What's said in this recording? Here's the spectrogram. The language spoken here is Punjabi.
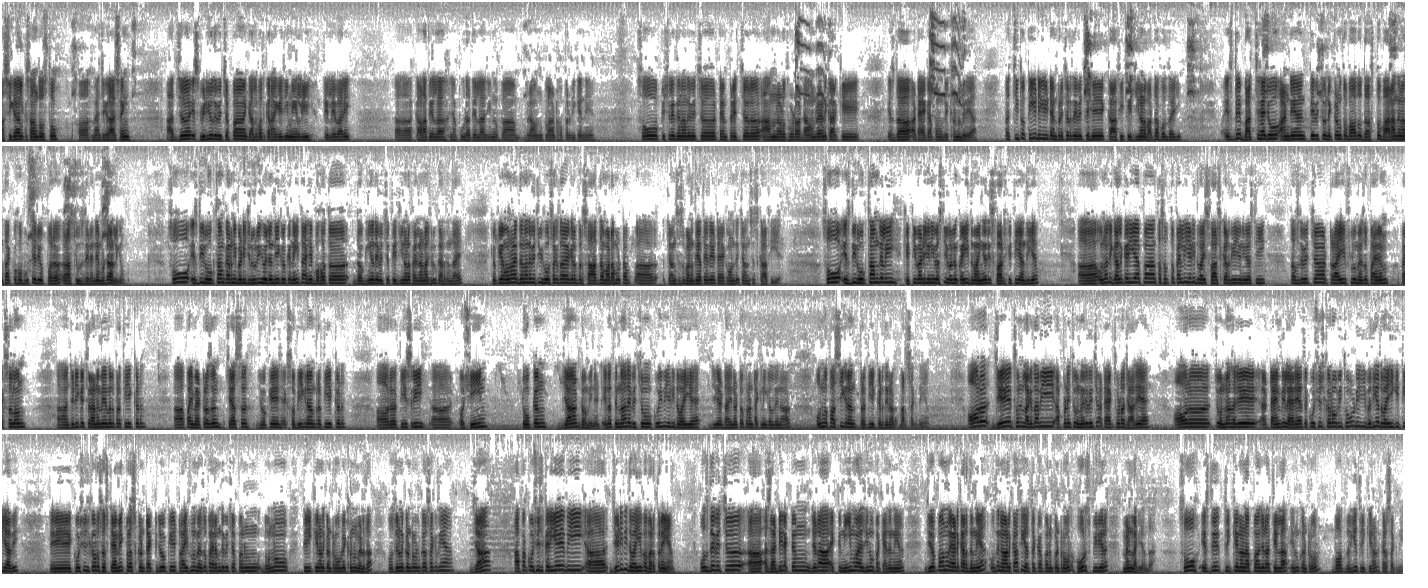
ਸਤਿ ਸ਼੍ਰੀ ਅਕਾਲ ਕਿਸਾਨ ਦੋਸਤੋ। ਮੈਂ ਜਗਰਾਜ ਸਿੰਘ। ਅੱਜ ਇਸ ਵੀਡੀਓ ਦੇ ਵਿੱਚ ਆਪਾਂ ਗੱਲਬਾਤ ਕਰਾਂਗੇ ਜੀ ਮੇਨਲੀ ਤੇਲੇ ਬਾਰੇ। ਕਾਲਾ ਤੇਲਾ ਜਾਂ ਭੂਰਾ ਤੇਲਾ ਜਿਹਨੂੰ ਆਪਾਂ ਬ੍ਰਾਊਨ ਪਲਾਂਟ ਹੌਪਰ ਵੀ ਕਹਿੰਦੇ ਆ। ਸੋ ਪਿਛਲੇ ਦਿਨਾਂ ਦੇ ਵਿੱਚ ਟੈਂਪਰੇਚਰ ਆਮ ਨਾਲੋਂ ਥੋੜਾ ਡਾਊਨ ਰਹਿਣ ਕਰਕੇ ਇਸ ਦਾ ਅਟੈਕ ਆਪਾਂ ਨੂੰ ਦੇਖਣ ਨੂੰ ਮਿਲਿਆ। 25 ਤੋਂ 30 ਡਿਗਰੀ ਟੈਂਪਰੇਚਰ ਦੇ ਵਿੱਚ ਇਹ ਕਾਫੀ ਤੇਜ਼ੀ ਨਾਲ ਵਾਧਾ ਫੁੱਲਦਾ ਹੈ ਜੀ। ਇਸ ਦੇ ਬੱਚ ਹੈ ਜੋ ਆਂਡਿਆਂ ਦੇ ਵਿੱਚੋਂ ਨਿਕਲਣ ਤੋਂ ਬਾਅਦ ਉਹ 10 ਤੋਂ 12 ਦਿਨਾਂ ਤੱਕ ਉਹ ਬੂਟੇ ਦੇ ਉੱਪਰ ਰਸ ਚੂਸਦੇ ਰਹਿੰਦੇ ਮੁੱਢਾਂ ਲਿਓ ਸੋ ਇਸ ਦੀ ਰੋਕਥਾਮ ਕਰਨੀ ਬੜੀ ਜ਼ਰੂਰੀ ਹੋ ਜਾਂਦੀ ਹੈ ਕਿਉਂਕਿ ਨਹੀਂ ਤਾਂ ਇਹ ਬਹੁਤ ਦੌਗੀਆਂ ਦੇ ਵਿੱਚ ਤੇਜ਼ੀ ਨਾਲ ਫੈਲਣਾ ਸ਼ੁਰੂ ਕਰ ਦਿੰਦਾ ਹੈ। ਕਿਉਂਕਿ ਆਉਣ ਵਾਲੇ ਦਿਨਾਂ ਦੇ ਵਿੱਚ ਵੀ ਹੋ ਸਕਦਾ ਹੈ ਅਗਰ ਬਰਸਾਤ ਦਾ ਮਾੜਾ ਮੋਟਾ ਚਾਂਸਸ ਬਣਦੇ ਆ ਤੇ ਇਹਦੇ ਅਟੈਕ ਆਉਣ ਦੇ ਚਾਂਸਸ ਕਾਫੀ ਹੈ। ਸੋ ਇਸ ਦੀ ਰੋਕਥਾਮ ਦੇ ਲਈ ਖੇਤੀਬਾੜੀ ਯੂਨੀਵਰਸਿਟੀ ਵੱਲੋਂ ਕਈ ਦਵਾਈਆਂ ਦੀ ਸਿਫਾਰਿਸ਼ ਕੀਤੀ ਜਾਂਦੀ ਹੈ। ਉਹਨਾਂ ਦੀ ਗੱਲ ਕਰੀਏ ਆਪਾਂ ਤਾਂ ਸਭ ਤੋਂ ਪਹਿਲੀ ਜਿਹੜੀ ਦਵਾਈ ਸਿਫਾਰਿਸ਼ ਕਰਦੀ ਹੈ ਯੂਨੀਵਰਸਿਟੀ ਤਾਂ ਉਸ ਦੇ ਵਿੱਚ ਟਰਾਈ ਟ੍ਰਾਈਫਲੂਮੈਜ਼ੋਪਾਇਰਮ ਪੈਕਸੋਲੋਨ ਜਿਹੜੀ ਕਿ 94 ml ਪ੍ਰਤੀ ਏਕੜ, ਅਹ ਪਾਈਮੈਟ੍ਰੋਜ਼ਨ ਚੈਸ, ਜੋ ਕਿ 120 ਗ੍ਰਾਮ ਪ੍ਰਤੀ ਏਕੜ, ਔਰ ਤੀਸਰੀ ਓਸ਼ੀਨ, ਟੋਕਨ ਜਾਂ ਡੋਮੀਨੈਂਟ। ਇਹਨਾਂ ਤਿੰਨਾਂ ਦੇ ਵਿੱਚੋਂ ਕੋਈ ਵੀ ਜਿਹੜੀ ਦਵਾਈ ਹੈ ਜੀ ਡਾਇਨਾਟੋਫਰਨ ਟੈਕਨੀਕਲ ਦੇ ਨਾਲ, ਉਹਨੂੰ ਆਪਾਂ 80 ਗ੍ਰਾਮ ਪ੍ਰਤੀ ਏਕੜ ਦੇ ਨਾਲ ਵਰਤ ਸਕਦੇ ਹਾਂ। ਔਰ ਜੇ ਤੁਹਾਨੂੰ ਲੱਗਦਾ ਵੀ ਆਪਣੇ ਝੋਨੇ ਦੇ ਵਿੱਚ ਅਟੈਕ ਥੋੜਾ ਜ਼ਿਆਦਾ ਹੈ ਔਰ ਝੋਨਾ ਹਜੇ ਟਾਈਮ ਵੀ ਲੈ ਰਿਹਾ ਤੇ ਕੋਸ਼ਿਸ਼ ਕਰੋ ਵੀ ਥੋੜੀ ਜੀ ਵਧੀਆ ਦਵਾਈ ਹੀ ਕੀਤੀ ਜਾਵੇ। ਤੇ ਕੋਸ਼ਿਸ਼ ਕਰੋ ਸਿਸਟੈਮਿਕ ਪਲੱਸ ਕੰਟੈਕਟ ਜੋ ਕਿ ਟ੍ਰਾਈਫਲੂਮੈਜ਼ੋਪਾਇਰਮ ਦੇ ਵਿੱਚ ਆਪਾਂ ਨੂੰ ਦੋਨੋਂ ਤਰੀਕੇ ਨਾਲ ਕੰਟਰੋਲ ਵੇਖਣ ਨੂੰ ਮਿਲਦਾ। ਉਸ ਦੇ ਨਾਲ ਕੰਟਰੋਲ ਕਰ ਸਕਦੇ ਹਾਂ। ਜਾਂ ਆਪਾਂ ਕੋਸ਼ਿਸ਼ ਕਰੀਏ ਵੀ ਜਿਹੜੀ ਵੀ ਦਵਾਈ ਆਪਾਂ ਵਰਤ ਰਹੇ ਹਾਂ, ਉਸ ਦੇ ਵਿੱਚ ਆਜ਼ਾਦੀ ਰੈਕਟਨ ਜਿਹੜਾ ਇੱਕ ਨੀਮ ਆਇਲ ਜਿਹਨੂੰ ਆਪਾਂ ਕਹਿ ਦਿੰਦੇ ਆ ਜੇ ਆਪਾਂ ਉਹਨੂੰ ਐਡ ਕਰ ਦਿੰਦੇ ਆ ਉਹਦੇ ਨਾਲ ਕਾਫੀ ਹੱਦ ਤੱਕ ਆਪਾਂ ਨੂੰ ਕੰਟਰੋਲ ਹੋਰ ਸੁਪੀਰੀਅਰ ਮਿਲਣ ਲੱਗ ਜਾਂਦਾ। ਸੋ ਇਸ ਦੇ ਤਰੀਕੇ ਨਾਲ ਆਪਾਂ ਜਿਹੜਾ ਤੇਲਾ ਇਹਨੂੰ ਕੰਟਰੋਲ ਬਹੁਤ ਵਧੀਆ ਤਰੀਕੇ ਨਾਲ ਕਰ ਸਕਦੇ ਹਾਂ।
